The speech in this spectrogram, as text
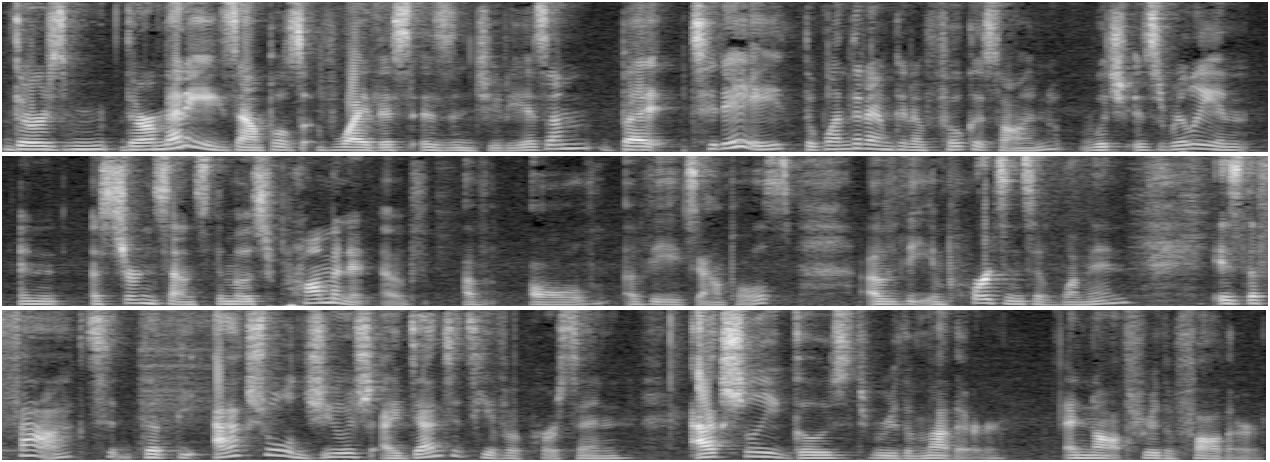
there's there are many examples of why this is in Judaism, but today the one that I'm going to focus on, which is really in, in a certain sense the most prominent of, of all of the examples of the importance of women, is the fact that the actual Jewish identity of a person actually goes through the mother and not through the father.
